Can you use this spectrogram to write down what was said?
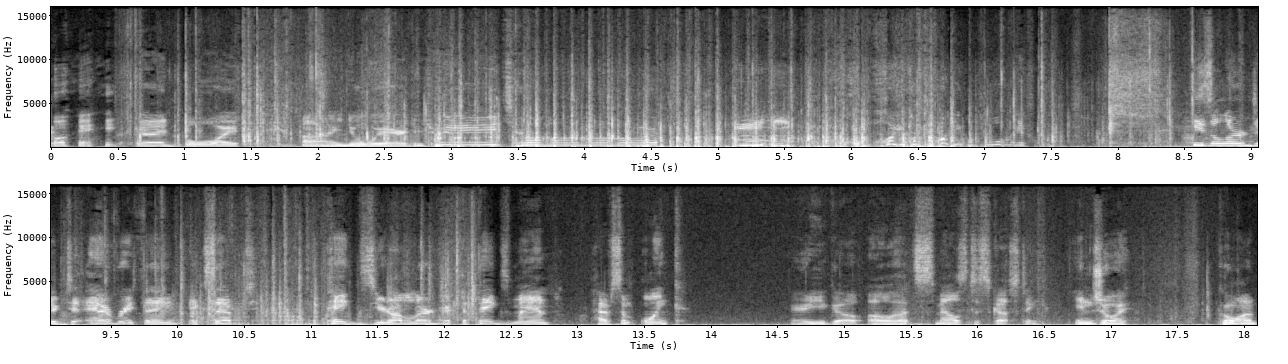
boy. Good boy. I know where the treats are. Mm -mm. Oh boy, oh boy, oh boy. He's allergic to everything except pigs. You're not allergic to pigs, man. Have some oink. There you go. Oh, that smells disgusting. Enjoy. Go on.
